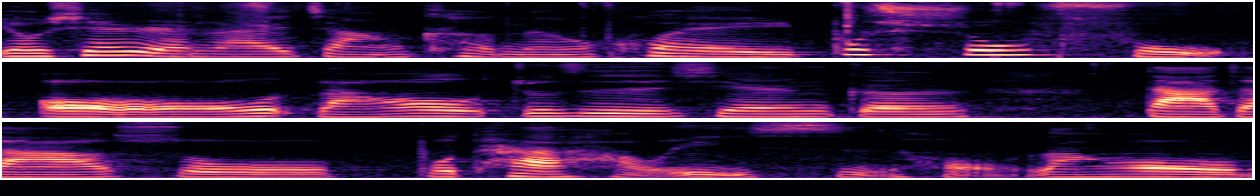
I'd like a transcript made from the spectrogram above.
有些人来讲可能会不舒服哦，然后就是先跟大家说不太好意思吼，然后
